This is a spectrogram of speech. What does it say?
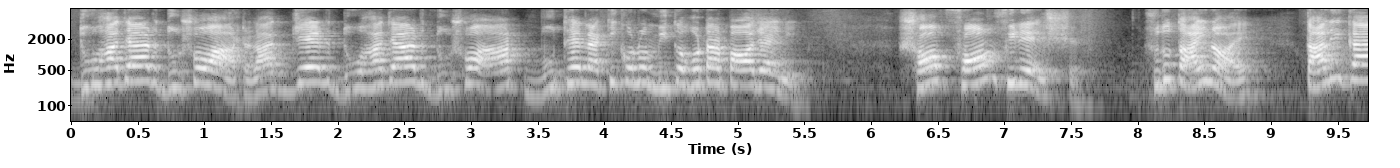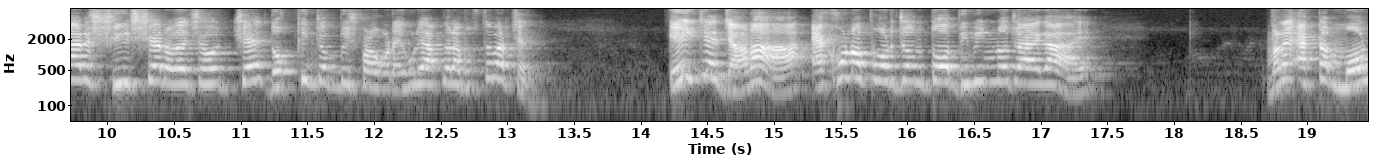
দু হাজার দুশো আট, রাজ্যের দু হাজার দুশো আট বুথে নাকি কোনো মৃত ভোটার পাওয়া যায়নি। সব ফর্ম ফিরে এসছে। শুধু তাই নয়, তালিকার শীর্ষে রয়েছে হচ্ছে দক্ষিণ চব্বিশ পরগনা। এগুলি আপনারা বুঝতে পারছেন? এই যে যারা এখনও পর্যন্ত বিভিন্ন জায়গায় মানে একটা মন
